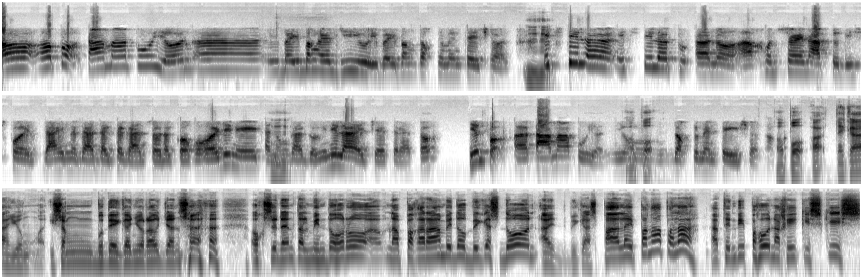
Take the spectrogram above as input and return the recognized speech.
Oo, opo, tama po 'yun. Ah, iba-ibang LGU, iba-ibang documentation. Mhm. It's still a it's still a ano, a concern up to this point dahil nadadagdagan. So nagko-coordinate anong gagawin nila, etc. So, 'yun po, ah, tama po 'yun, yung Opo. documentation. Opo. Ah, teka, yung isang bodega nyo raw dyan sa Occidental Mindoro, ah, napakarami daw bigas doon. Ay, bigas, palay pa nga pala. At hindi pa ho nakikiskis.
